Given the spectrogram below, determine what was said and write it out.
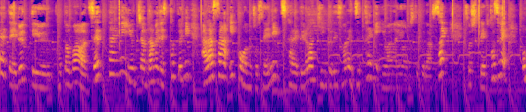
れてるっていう言葉は絶対に言っちゃダメです。特にアラサー以降の女性に疲れてるは禁句ですので、絶対に言わないようにしてください。そして二つ目、大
